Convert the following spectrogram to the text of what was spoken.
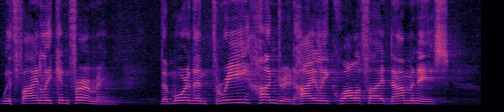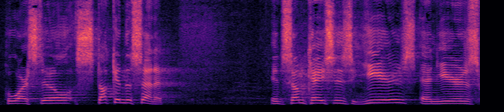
with finally confirming the more than 300 highly qualified nominees who are still stuck in the Senate, in some cases, years and years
